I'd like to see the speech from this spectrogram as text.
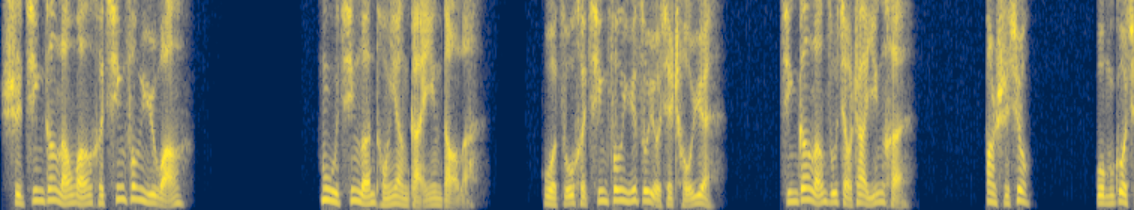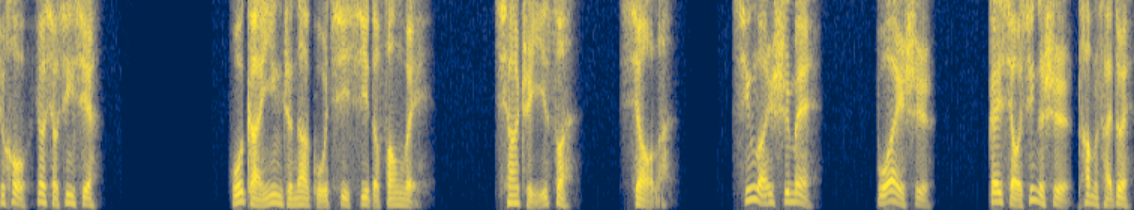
是金刚狼王和清风鱼王。穆青鸾同样感应到了，我族和清风鱼族有些仇怨，金刚狼族狡诈阴狠。二师兄，我们过去后要小心些。我感应着那股气息的方位，掐指一算，笑了。青鸾师妹。不碍事，该小心的是他们才对。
